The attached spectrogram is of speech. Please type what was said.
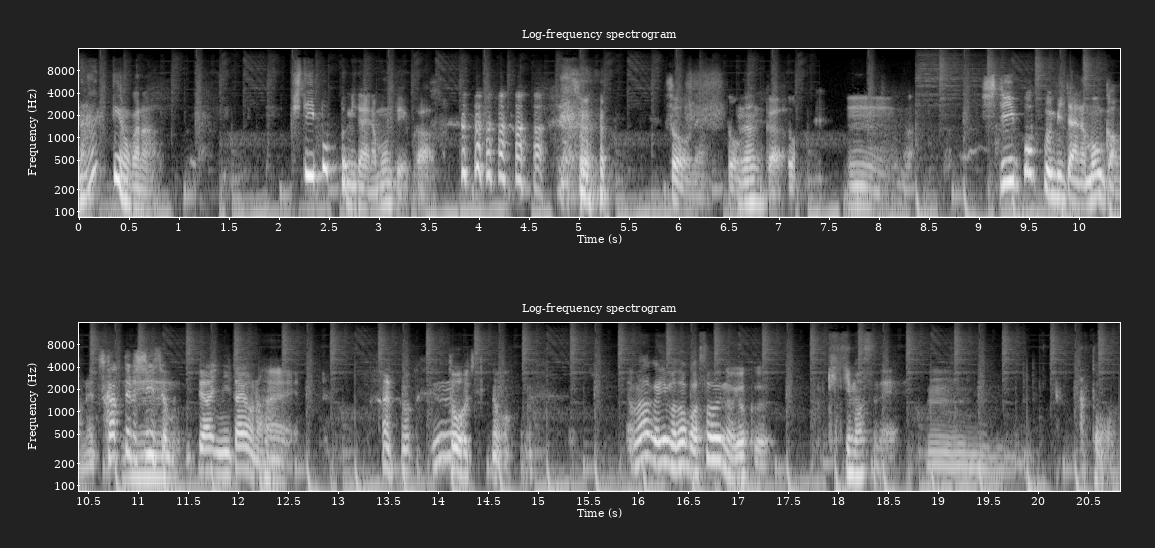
ななんていうのかな。シティポップみたいなもんっていうか、そうね。そうねなんかそう、うん。シティポップみたいなもんかもね。使ってるシンセも似た,、似たようなもん、はい。あのうん当時の。なんか今、だからそういうのをよく聞きますね。うん。あと、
